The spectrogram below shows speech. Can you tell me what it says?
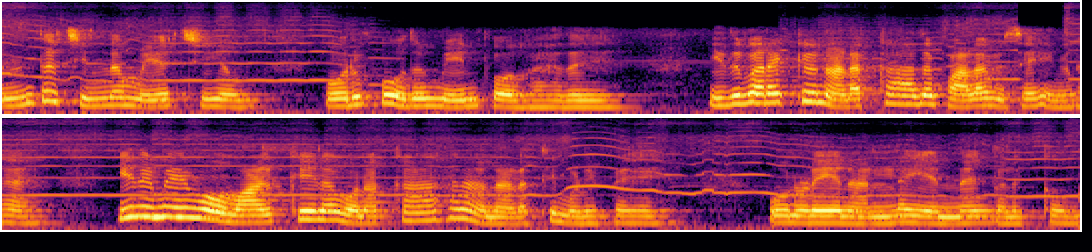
எந்த சின்ன முயற்சியும் ஒருபோதும் வீண் போகாது. இதுவரைக்கும் நடக்காத பல விஷயங்களை இனிமே உன் வாழ்க்கையில் உனக்காக நான் நடத்தி முடிப்பேன். உன்னுடைய நல்ல எண்ணங்களுக்கும்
